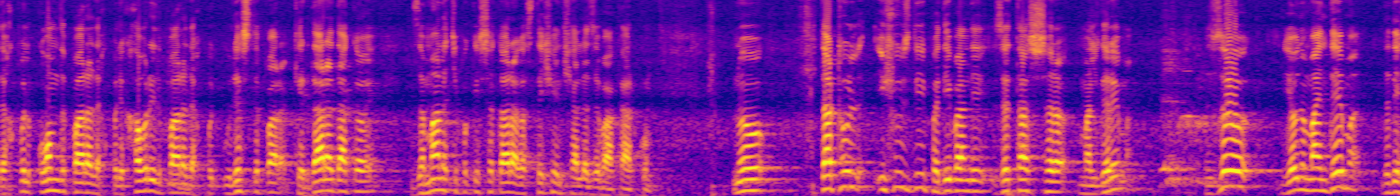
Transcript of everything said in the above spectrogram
د خپل قوم لپاره د خپلې خاورې لپاره د خپل ولس لپاره کردار ادا کوئ زما نه چې پکې څه کار اغستی شي انشاءالله زه به کار کوم نو دا ټول ایشوز دي په دې باندې زه تاسو سره ملګری یم زه یو نماینده یم د دې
